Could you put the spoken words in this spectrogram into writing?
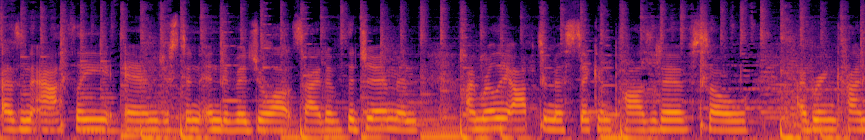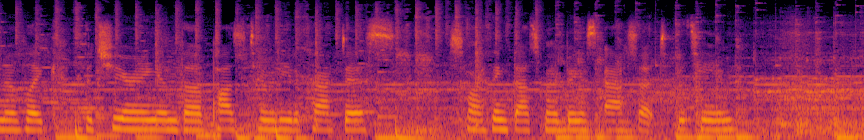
as an athlete and just an individual outside of the gym and I'm really optimistic and positive so I bring kind of like the cheering and the positivity to practice so I think that's my biggest asset to the team.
